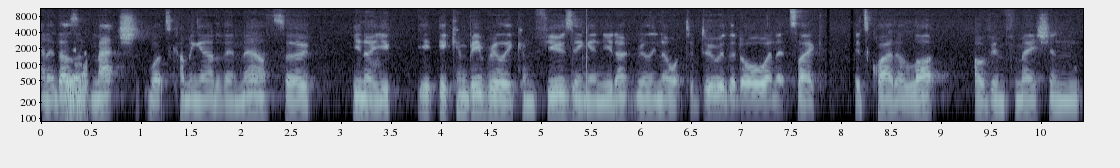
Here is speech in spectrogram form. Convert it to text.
and it doesn't yeah. match what's coming out of their mouth so you know you it, it can be really confusing and you don't really know what to do with it all and it's like it's quite a lot of information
